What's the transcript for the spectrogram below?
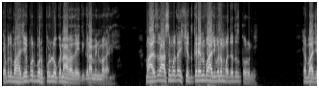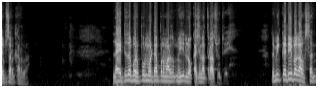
त्याबद्दल भाजपवर भरपूर लोक नाराज आहेत ग्रामीण भागाली माझं तर असं मत आहे शेतकऱ्यांना भाजपला मदतच करू नये. या भाजप सरकारला. लाईटीचा भरपूर मोठ्या प्रमाणात म्हणजे लोकांना त्रास होतोय. तुम्ही कधी बघा संत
